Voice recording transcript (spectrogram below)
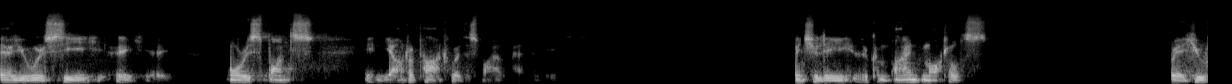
There you will see a, a more response in the outer part where the smile pattern is. Eventually, the combined models where you,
